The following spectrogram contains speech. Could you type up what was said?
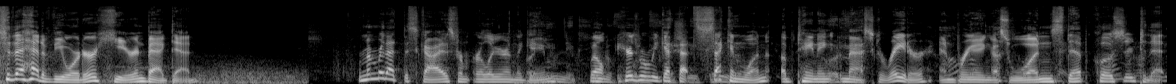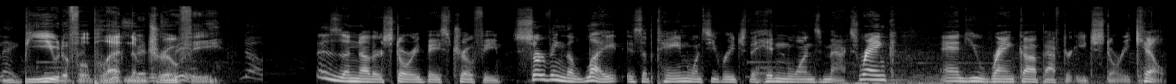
to the head of the Order here in Baghdad. Remember that disguise from earlier in the game? Well, here's where we get that second one, obtaining Masquerader and bringing us one step closer to that beautiful platinum trophy. This is another story-based trophy. Serving the Light is obtained once you reach the Hidden One's max rank, and you rank up after each story kill.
